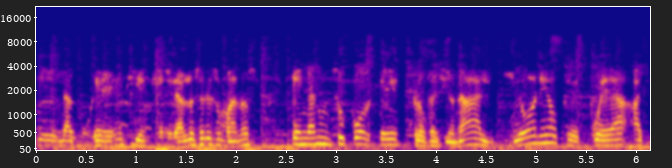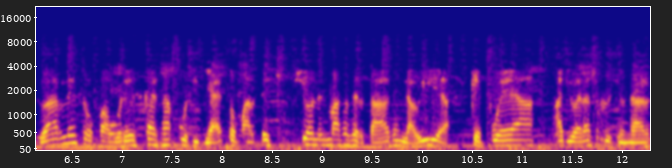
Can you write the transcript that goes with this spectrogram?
que las mujeres y en general los seres humanos tengan un soporte profesional, idóneo, que pueda ayudarles o favorezca esa posibilidad de tomar decisiones más acertadas en la vida, que pueda ayudar a solucionar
